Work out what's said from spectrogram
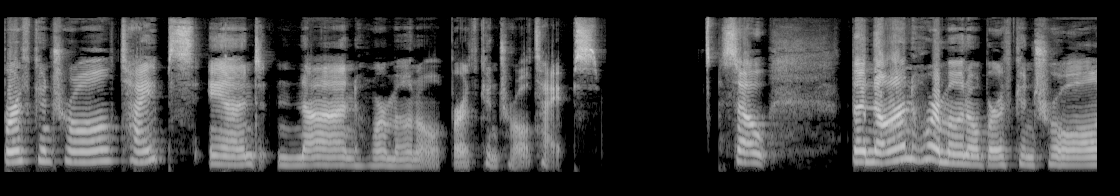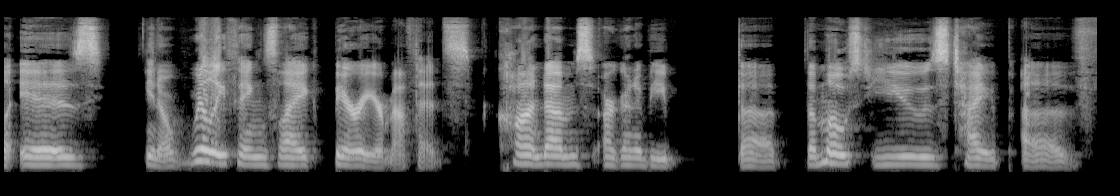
birth control types and non hormonal birth control types. So, the non hormonal birth control is, you know, really things like barrier methods. Condoms are going to be the the most used type of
